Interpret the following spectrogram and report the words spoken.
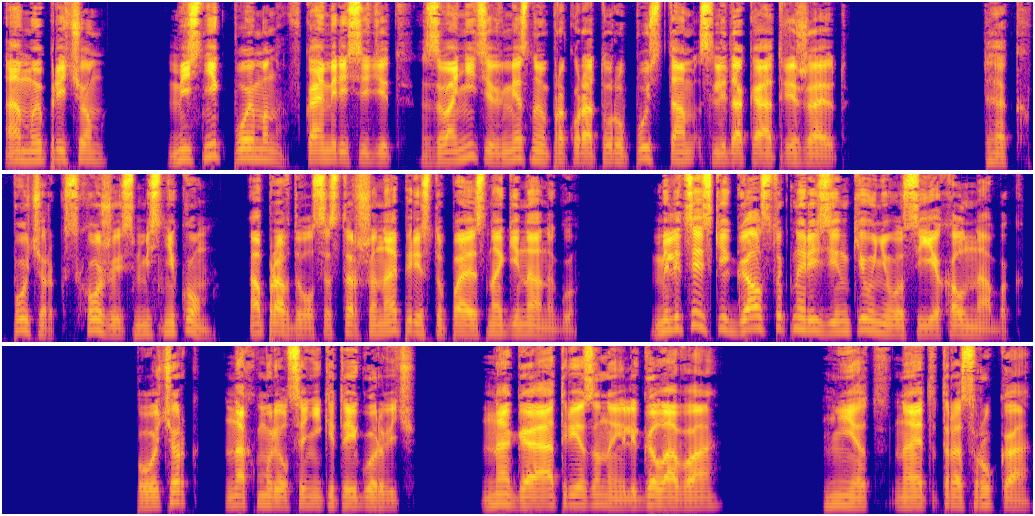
«А мы при чем?» «Мясник пойман, в камере сидит. Звоните в местную прокуратуру, пусть там следака отрежают». «Так, почерк схожий с мясником», — оправдывался старшина, переступая с ноги на ногу. Милицейский галстук на резинке у него съехал на бок. «Почерк?» — нахмурился Никита Егорович. «Нога отрезана или голова?» «Нет, на этот раз рука».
